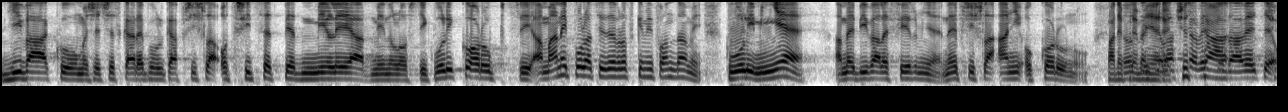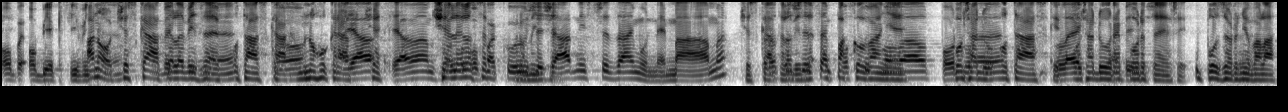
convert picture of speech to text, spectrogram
divákům, že Česká republika přišla o 35 miliard minulosti kvůli korupci a manipulaci s evropskými fondami. Kvůli mně a mé bývalé firmě nepřišla ani o korunu. Pane takže premiére, laskavě Česká- to ob, objektivně. Ano, Česká televize v otázkách mnohokrát A já, já vám čelil jsem- opakuju, že žádný střed zájmu nemám. Česká televize jsem opakovaně pořadu otázky, Lex pořadu reportéři upozorňovala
